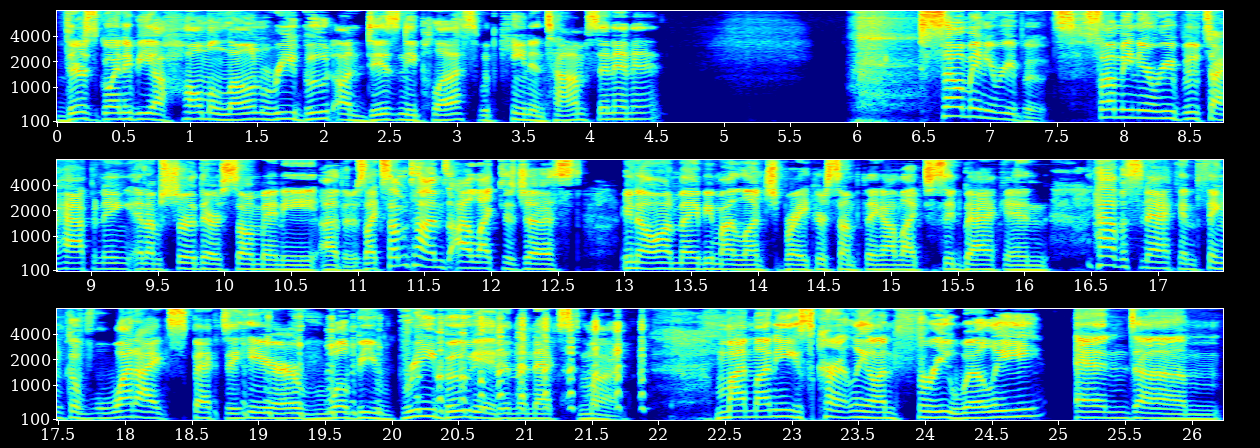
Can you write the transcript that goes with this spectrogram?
there's going to be a Home Alone reboot on Disney Plus with Kenan Thompson in it. So many reboots. So many reboots are happening, and I'm sure there's so many others. Like sometimes I like to just, you know, on maybe my lunch break or something, I like to sit back and have a snack and think of what I expect to hear will be rebooted in the next month. My money is currently on Free Willy, and um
